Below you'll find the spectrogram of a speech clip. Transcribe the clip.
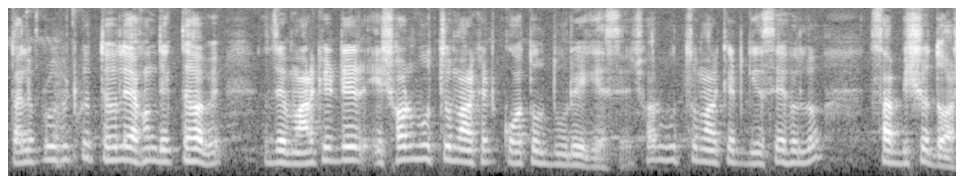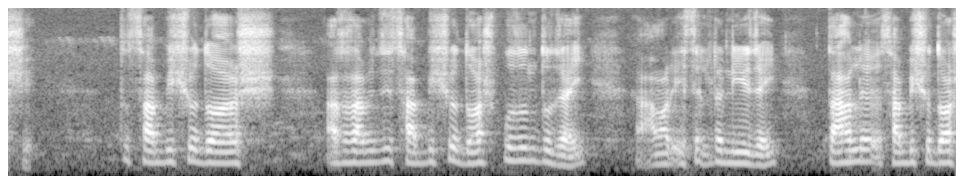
তাহলে প্রফিট করতে হলে এখন দেখতে হবে যে মার্কেটের সর্বোচ্চ মার্কেট কত দূরে গেছে। সর্বোচ্চ মার্কেট গেছে হলো ছাব্বিশশো দশে। তো ছাব্বিশশো দশ আচ্ছা আমি যদি ছাব্বিশশো দশ পর্যন্ত যাই, আমার এসএলটা নিয়ে যাই, তাহলে ছাব্বিশশো দশ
